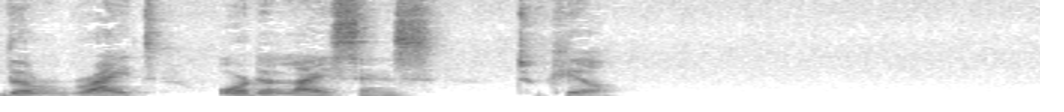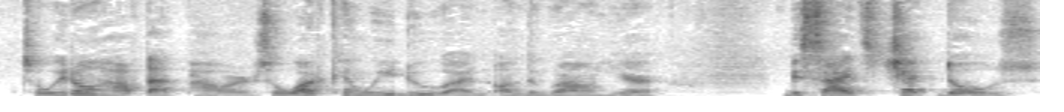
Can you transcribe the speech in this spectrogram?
the right or the license to kill. So we don't have that power. So what can we do on the ground here besides check those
